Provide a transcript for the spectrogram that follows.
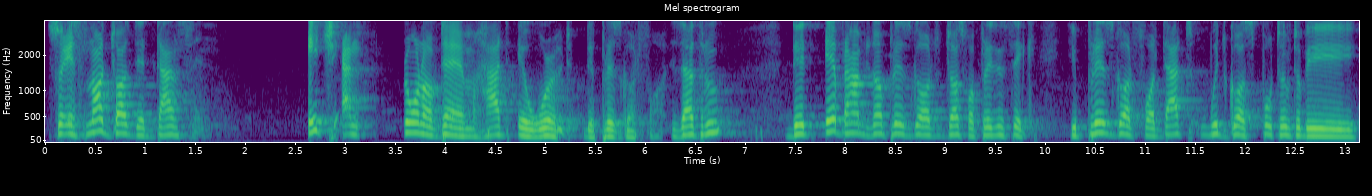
So it's not just the dancing. Each and every one of them had a word they praised God for. Is that true? Did Abraham did not praise God just for praising sake? He praised God for that which God spoke to him to be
